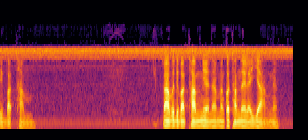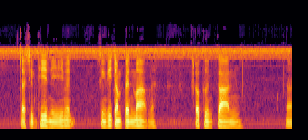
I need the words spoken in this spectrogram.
ฏิบัติธรรม การปฏิบัติธรรมเนี่ยนะมันก็ทำได้หลายอย่างนะแต่สิ่งที่หนีไม่สิ่งที่จำเป็นมากนะก็คือการนะ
